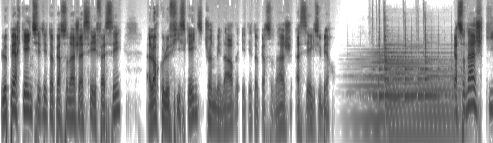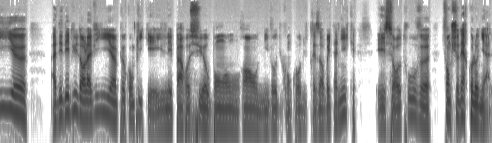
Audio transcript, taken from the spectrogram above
Le père Keynes était un personnage assez effacé, alors que le fils Keynes, John Maynard, était un personnage assez exubérant. Personnage qui euh, a des débuts dans la vie un peu compliqués. Il n'est pas reçu au bon rang au niveau du concours du Trésor britannique il se retrouve euh, fonctionnaire colonial.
